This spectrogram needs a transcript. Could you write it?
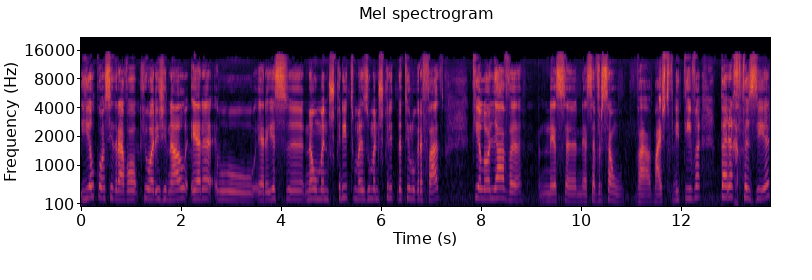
e ele considerava que o original era o era esse não o manuscrito mas o manuscrito datilografado que ele olhava nessa nessa versão mais definitiva para refazer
